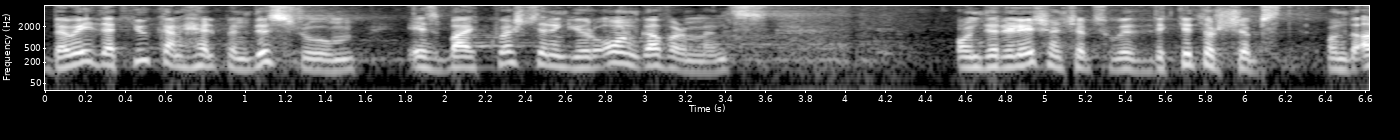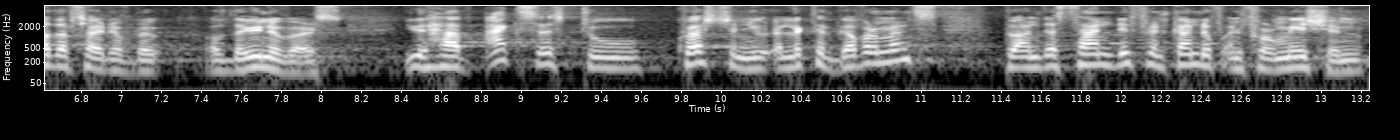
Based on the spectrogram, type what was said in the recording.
The way that you can help in this room is by questioning your own governments on the relationships with dictatorships on the other side of the, of the universe, you have access to question your elected governments to understand different kind of information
